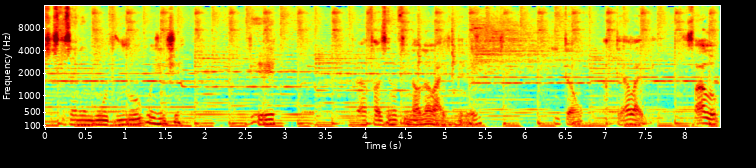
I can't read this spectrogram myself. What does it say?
se vocês quiserem algum outro jogo, a gente vê pra fazer no final da live, beleza? Então, até a live. Falou!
